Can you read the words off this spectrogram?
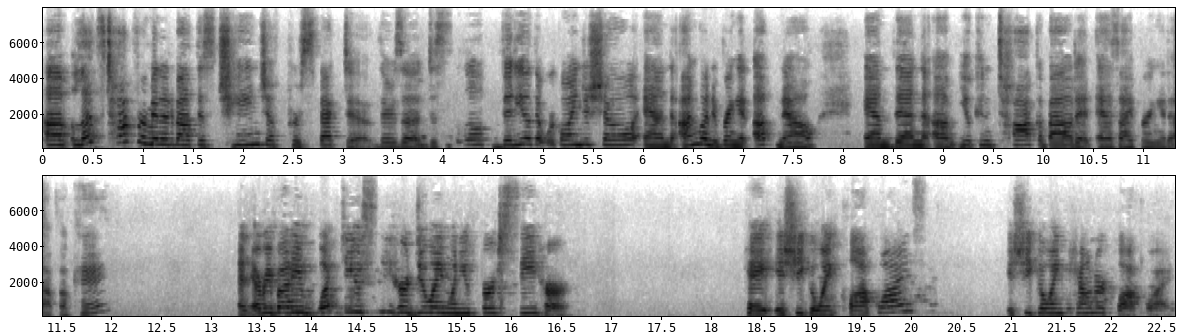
Um, let's talk for a minute about this change of perspective. There's a just a little video that we're going to show, and I'm going to bring it up now, and then um, you can talk about it as I bring it up, okay? And everybody, what do you see her doing when you first see her? Okay, is she going clockwise? Is she going counterclockwise?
